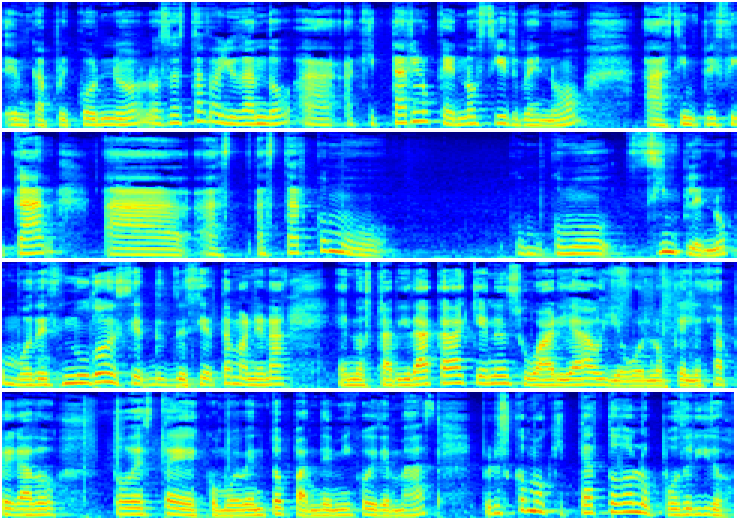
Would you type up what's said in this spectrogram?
en, Capricornio nos ha estado ayudando a, a, quitar lo que no sirve, ¿no? A simplificar, a, a estar como como, simple, ¿no? Como desnudo de, cierta manera en nuestra vida, cada quien en su área, oye, o en lo que les ha pegado todo este como evento pandémico y demás, pero es como quitar todo lo podrido,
